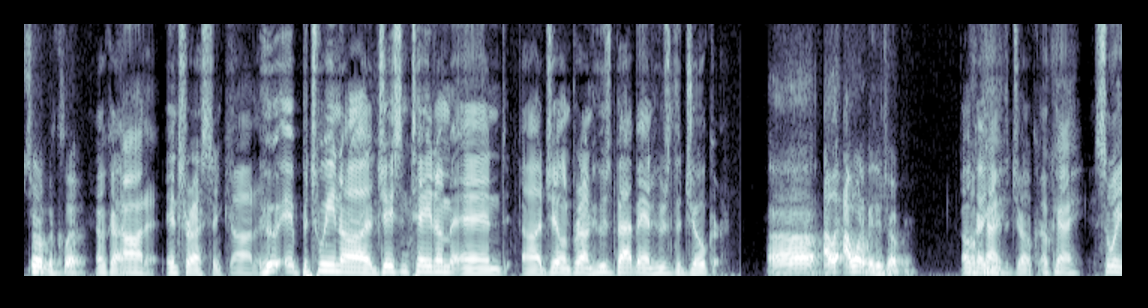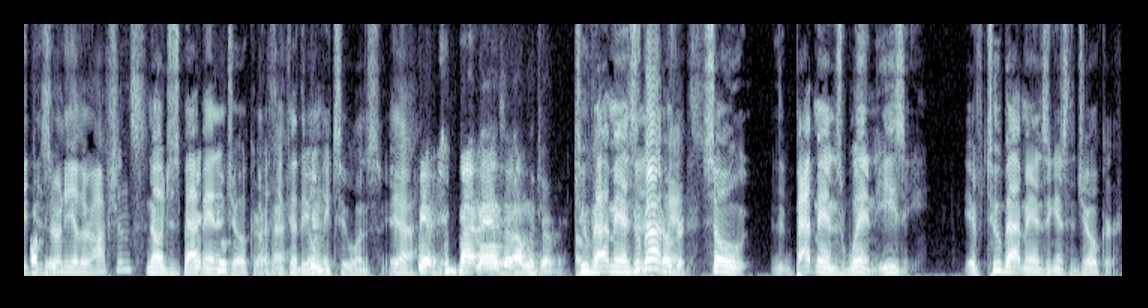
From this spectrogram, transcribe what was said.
Show him the clip. Okay, Got it. interesting. Got it. Who eh, between uh, Jayson Tatum and uh, Jaylen Brown? Who's Batman? Who's the Joker? Uh, I, I want to be the Joker. Okay, Okay. you're the Joker. Okay. So wait, is there any other options? No, just Batman and Joker. I think they're the only two ones. Yeah. We have two Batmans and I'm the Joker. Two Batmans Two and a Joker. So Batman's win easy. If two Batmans against the Joker.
